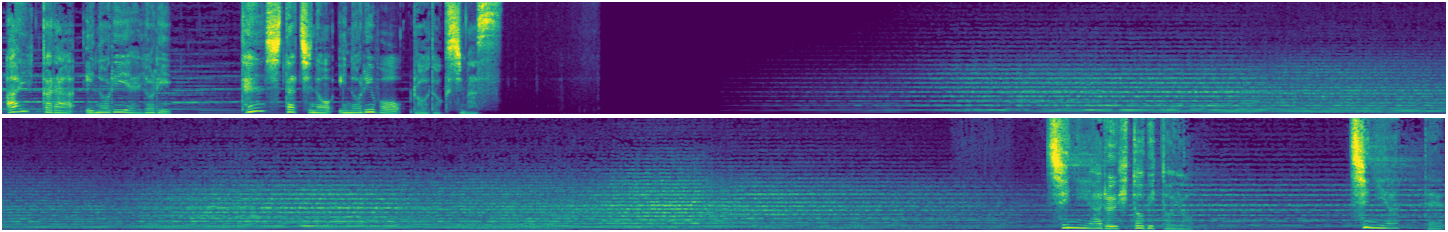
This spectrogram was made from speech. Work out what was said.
愛から祈りへより天使たちの祈りを朗読します。地にある人々よ。地にあって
